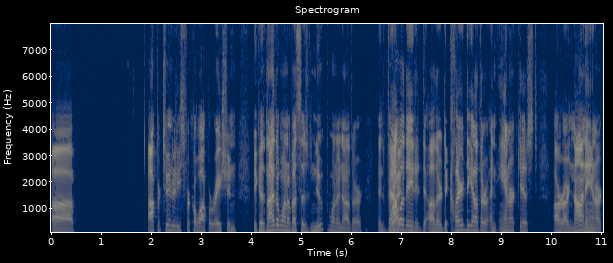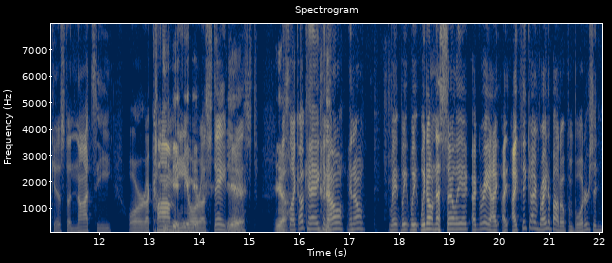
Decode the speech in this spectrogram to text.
uh, opportunities for cooperation because neither one of us has nuked one another, invalidated the other, declared the other an anarchist or a non-anarchist, a Nazi or a commie or a statist. Yeah. It's like, okay, you know, you know, we, we, we, we don't necessarily agree. I, I, I think I'm right about open borders and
